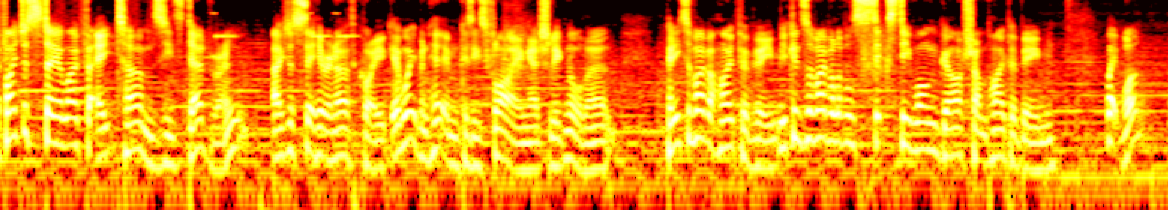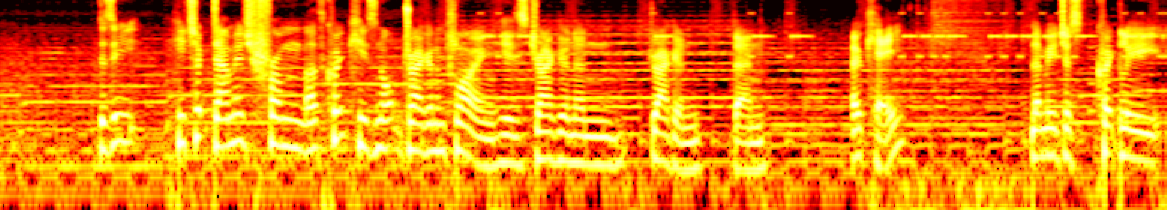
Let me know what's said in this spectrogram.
If I just stay alive for eight turns, he's dead, right? I just sit here in Earthquake. It won't even hit him because he's flying, actually. Ignore that. Can he survive a Hyper Beam? You can survive a level 61 Garchomp Hyper Beam. Wait, what? Does he... He took damage from Earthquake? He's not Dragon and Flying. He's Dragon and Dragon, then. Okay. Let me just quickly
